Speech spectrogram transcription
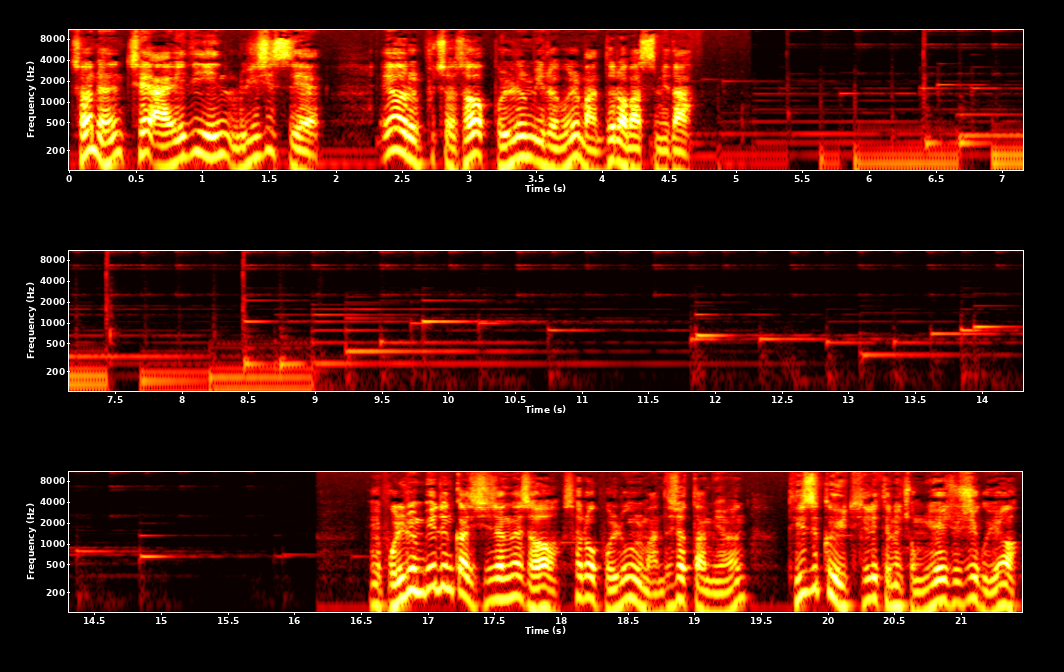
저는 제 아이디인 루인시스에 에어를 붙여서 볼륨 이름을 만들어 봤습니다. 볼륨 1등까지 지정해서 새로 볼륨을 만드셨다면 디스크 유틸리티는 종료해 주시고요.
